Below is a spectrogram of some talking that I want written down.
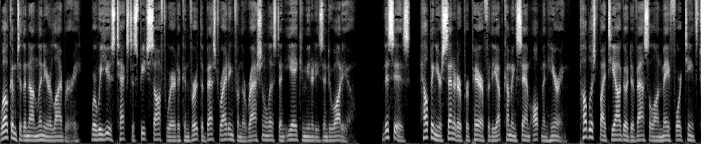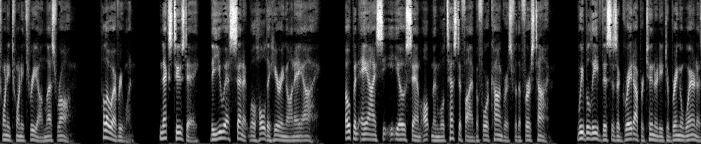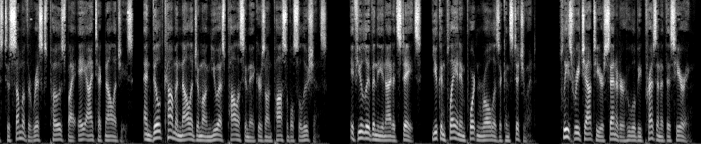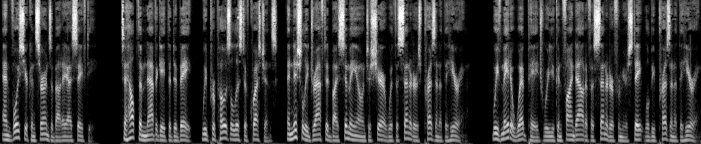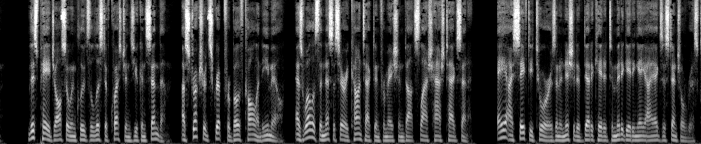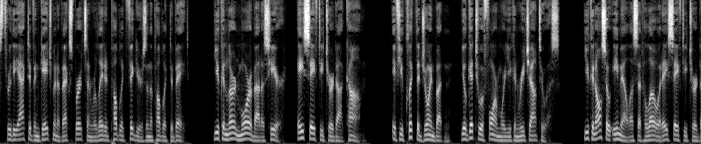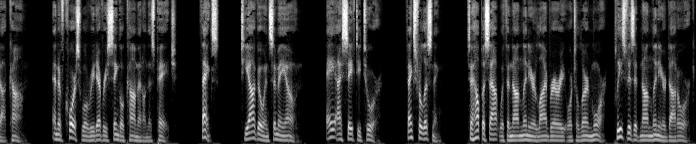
Welcome to the Nonlinear Library, where we use text to speech software to convert the best writing from the rationalist and EA communities into audio. This is Helping Your Senator Prepare for the Upcoming Sam Altman Hearing, published by Tiago de Vassal on May 14, 2023, on Less Wrong. Hello, everyone. Next Tuesday, the U.S. Senate will hold a hearing on AI. OpenAI CEO Sam Altman will testify before Congress for the first time. We believe this is a great opportunity to bring awareness to some of the risks posed by AI technologies, and build common knowledge among U.S. policymakers on possible solutions. If you live in the United States, you can play an important role as a constituent. Please reach out to your senator who will be present at this hearing, and voice your concerns about AI safety. To help them navigate the debate, we propose a list of questions, initially drafted by Siméon to share with the senators present at the hearing. We've made a web page where you can find out if a senator from your state will be present at the hearing. This page also includes the list of questions you can send them, a structured script for both call and email, as well as the necessary contact information. Slash hashtag Senate. AI Safety Tour is an initiative dedicated to mitigating AI existential risks through the active engagement of experts and related public figures in the public debate. You can learn more about us here, aisafetytour.com. If you click the join button, you'll get to a form where you can reach out to us. You can also email us at hello at aisafetytour.com. And of course, we'll read every single comment on this page. Thanks. Tiago and Siméon. AI Safety Tour. Thanks for listening. To help us out with the Nonlinear Library or to learn more, please visit nonlinear.org.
